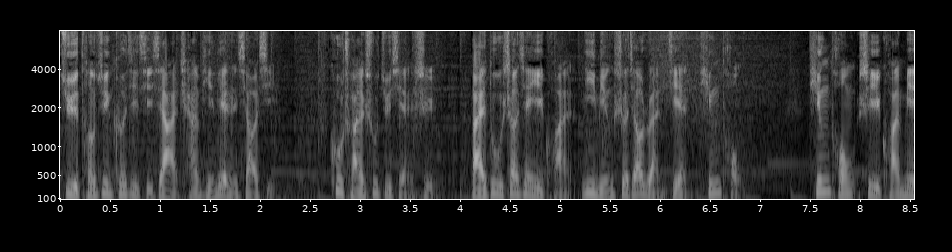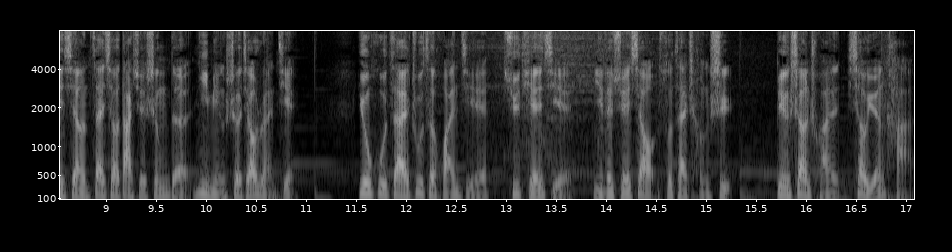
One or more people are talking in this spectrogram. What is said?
据腾讯科技旗下产品猎人消息，库传数据显示，百度上线一款匿名社交软件“听筒”。听筒是一款面向在校大学生的匿名社交软件。用户在注册环节需填写你的学校所在城市，并上传校园卡、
